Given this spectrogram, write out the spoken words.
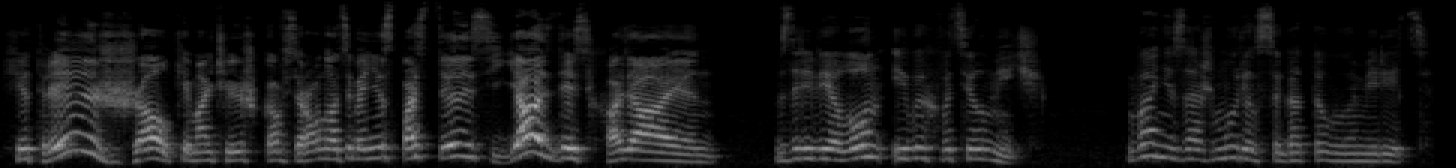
«Хитришь, жалкий мальчишка, все равно тебе не спастись, я здесь хозяин!» Взревел он и выхватил меч. Ваня зажмурился, готовый умереть.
